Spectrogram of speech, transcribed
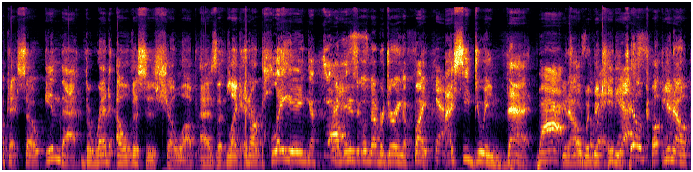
Okay, so in that, the Red Elvises show up as the, like and are playing Yes. a musical number during a fight. Yeah. I see doing that. That You know, with Bikini yes. Kill, co- you know,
